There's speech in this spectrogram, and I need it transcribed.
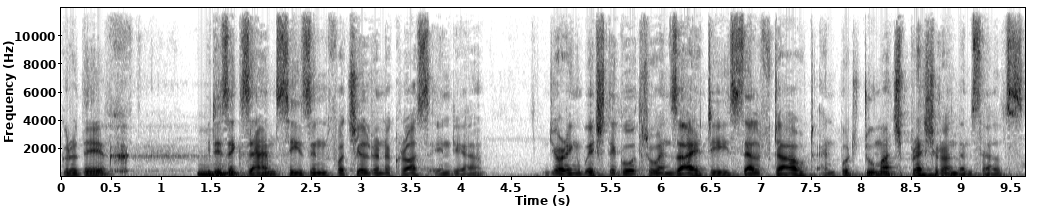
Gurudev, it is hmm. exam season for children across India, during which they go through anxiety, self doubt, and put too much pressure on themselves.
